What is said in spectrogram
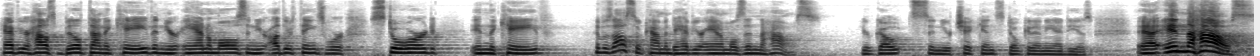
have your house built on a cave and your animals and your other things were stored in the cave. It was also common to have your animals in the house. Your goats and your chickens, don't get any ideas, uh, in the house.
